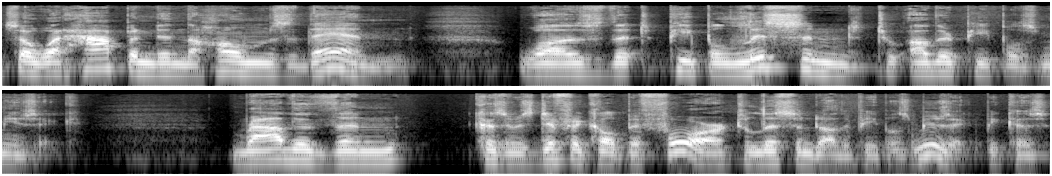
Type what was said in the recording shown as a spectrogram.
So what happened in the homes then was that people listened to other people's music rather than because it was difficult before to listen to other people's music because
